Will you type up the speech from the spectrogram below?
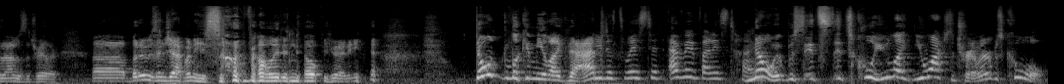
So that was the trailer, uh, but it was in Japanese, so it probably didn't help you any. Don't look at me like that. you just wasted everybody's time. No, it was it's it's cool. You like you watched the trailer. It was cool.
